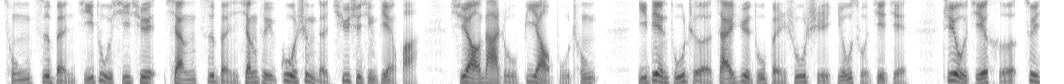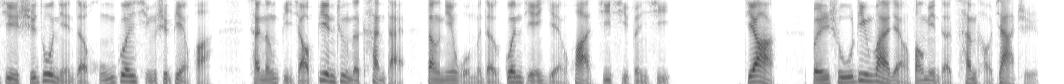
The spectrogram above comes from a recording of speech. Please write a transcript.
从资本极度稀缺向资本相对过剩的趋势性变化，需要纳入必要补充，以便读者在阅读本书时有所借鉴。只有结合最近十多年的宏观形势变化，才能比较辩证地看待当年我们的观点演化及其分析。第二，本书另外两方面的参考价值。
